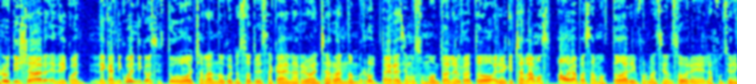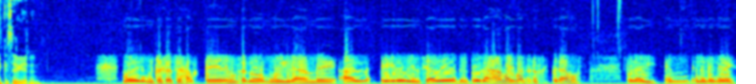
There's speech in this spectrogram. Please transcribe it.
Ruth Yar de, de Canticuénticos estuvo charlando con nosotros acá en la revancha random. Ruth, te agradecemos un montón el rato en el que charlamos. Ahora pasamos toda la información sobre las funciones que se vienen. Bueno, muchas gracias a ustedes, un saludo muy grande a la, eh, audiencia de, del programa y bueno, los esperamos por ahí en, en el ND.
